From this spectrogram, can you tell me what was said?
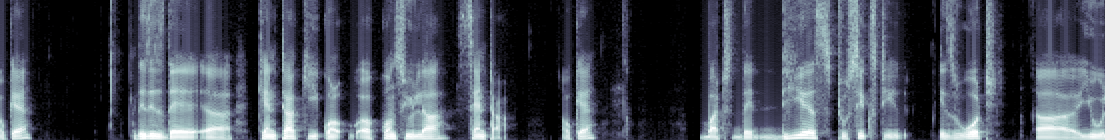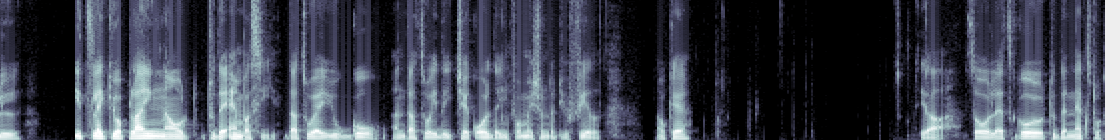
okay? This is the uh, kentucky Co- uh, consular center okay? But the ds 260 is what uh, you will it's like you're applying now to the embassy. That's where you go and that's why they check all the information that you fill okay? Yeah so let's go to the next one.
